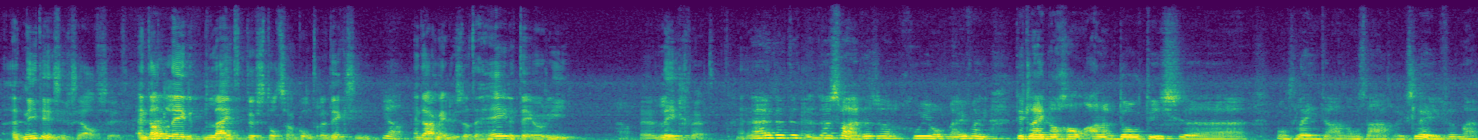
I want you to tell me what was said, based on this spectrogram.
het niet in zichzelf zit. En dat leidt, dus tot zo'n contradictie. Ja. En daarmee dus dat de hele theorie uh, leeg werd. Ja, dat, dat, is waar, dat is een goede opmerking. Dit lijkt nogal anekdotisch. Uh, ontleend aan ons dagelijks leven. Maar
